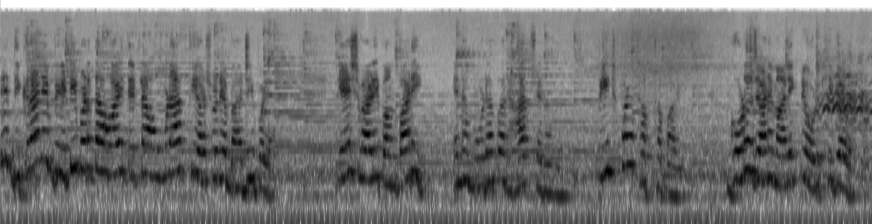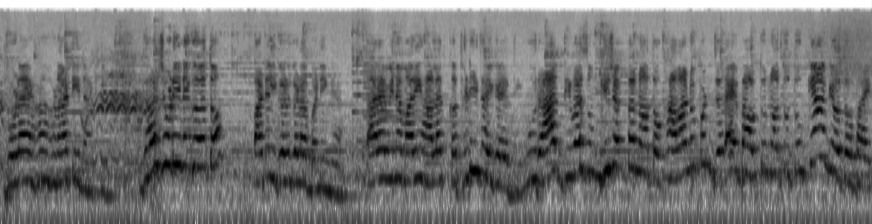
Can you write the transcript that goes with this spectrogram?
તે દીકરાને ભેટી પડતા હોય તેટલા ઉમળાકથી અશ્વને બાજી પડ્યા. કેશવાળી પંપાડી એના મોઢા પર હાથ ફેરવ્યો. પીઠ પણ થપથપાવી ઘોડો જાણે માલિકને ઓળખી ગયો. ઘોડાએ હણાટી નાખી. ઘર છોડીને ગયો તો? પાટીલ ગડગડા બની ગયા. તારા વિના મારી હાલત કથળી થઈ ગઈ હતી. હું રાત દિવસ ઊંઘી શકતો નહોતો. ખાવાનું પણ જરાય ભાવતું નહોતું. તું ક્યાં ગયો તો ભાઈ?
